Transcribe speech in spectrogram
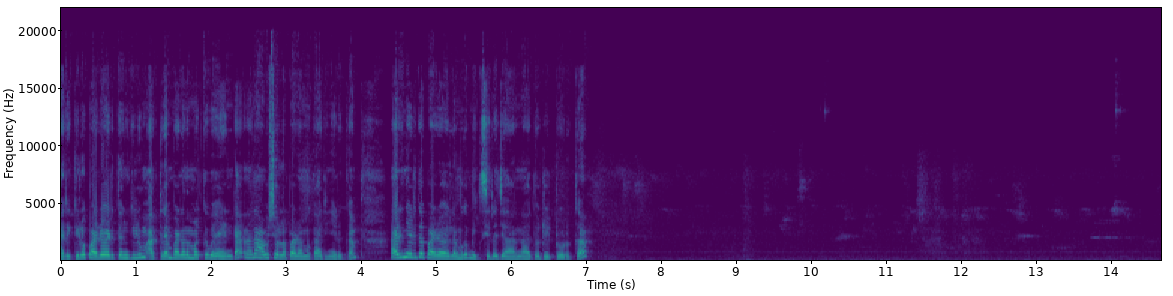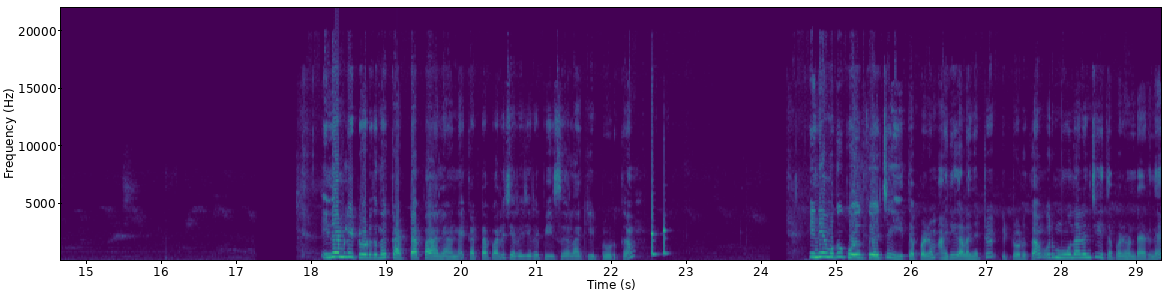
അര കിലോ പഴം എടുത്തെങ്കിലും അത്രയും പഴം നമുക്ക് വേണ്ട. എന്നാൽ ആവശ്യമുള്ള പഴം നമുക്ക് അരിഞ്ഞെടുക്കാം. അരിഞ്ഞെടുത്ത പഴമെല്ലാം നമുക്ക് മിക്സിയുടെ ജാറിനകത്തോട്ട് ഇട്ട് കൊടുക്കാം. ഇനി നമ്മൾ ഇട്ട് കൊടുക്കുന്നത് കട്ടപ്പാലാണ്. കട്ടപ്പാൽ ചെറിയ ചെറിയ പീസുകളാക്കി ഇട്ട് കൊടുക്കാം. ഇനി നമുക്ക് കുതിർത്ത് വെച്ച ഈത്തപ്പഴം അരി കളഞ്ഞിട്ട് ഇട്ട് കൊടുക്കാം. ഒരു മൂന്നാലഞ്ച് ഈത്തപ്പഴം ഉണ്ടായിരുന്നേ.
